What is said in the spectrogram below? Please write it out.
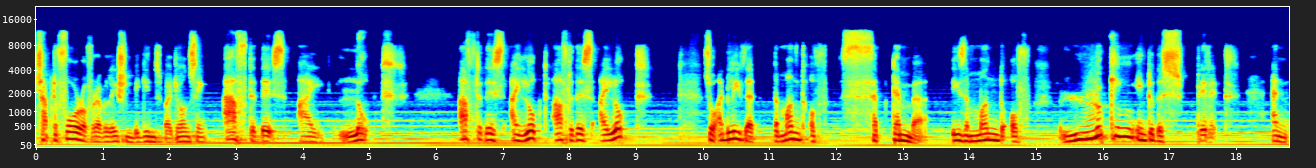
chapter 4 of Revelation begins by John saying, After this I looked. After this I looked. After this I looked. So I believe that the month of September is a month of looking into the Spirit and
